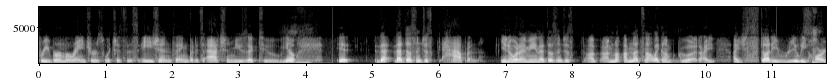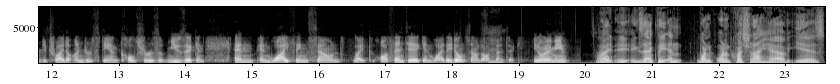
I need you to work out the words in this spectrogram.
Free Burma Rangers, which is this Asian thing, but it's action music. To you know, it that that doesn't just happen. You know what I mean? That doesn't just. I'm, I'm not. I'm not. It's not like I'm good. I I study really hard to try to understand cultures of music and and and why things sound like authentic and why they don't sound authentic. You know what I mean? Right, exactly. And one one question I have is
